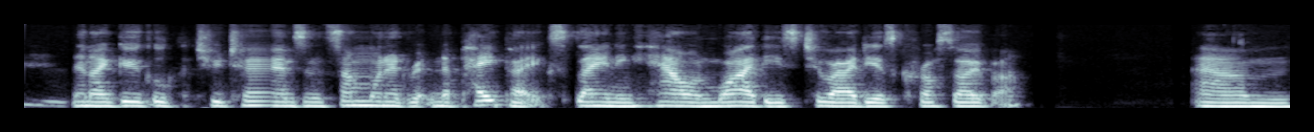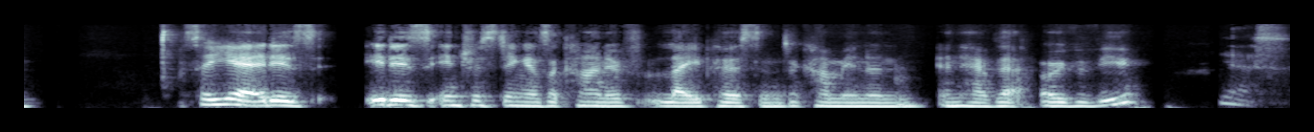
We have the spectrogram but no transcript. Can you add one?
mm. then i googled the two terms and someone had written a paper explaining how and why these two ideas cross over um, so yeah it is it is interesting as a kind of layperson to come in and, and have that overview. Yes.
